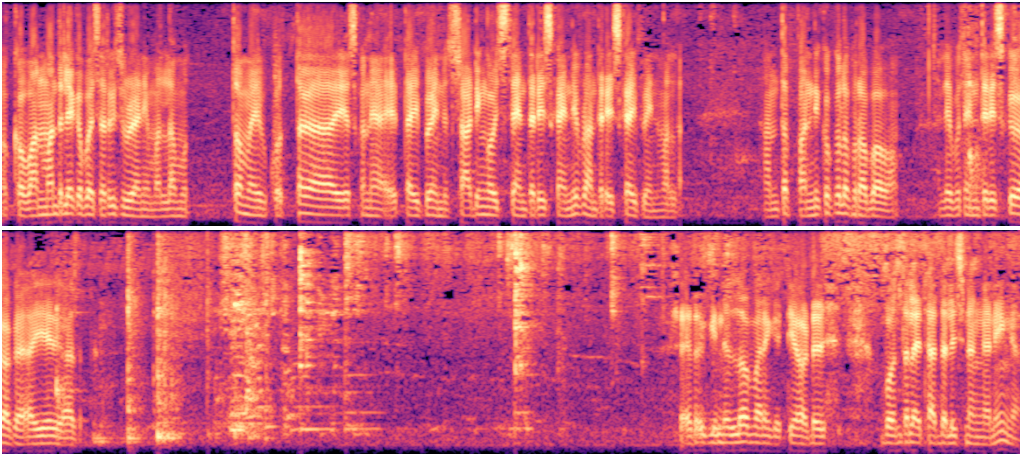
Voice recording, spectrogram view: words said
ఒక వన్ మంత్ లేకపోయేసరికి చూడండి మళ్ళీ మొత్తం కొత్తగా వేసుకునే ఎట్ అయిపోయింది. స్టార్టింగ్ వస్తే ఎంత రిస్క్ అయింది ఇప్పుడు అంత రిస్క్ అయిపోయింది మళ్ళీ. అంత పందికొక్కల ప్రభావం. లేకపోతే ఎంత రిస్క్ అయ్యేది కాదు. సరే గిన్నెల్లో మనకి గట్టిగా పడ్డది. బొంతలు అయితే అద్దలిచ్చినాం కానీ ఇంకా.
